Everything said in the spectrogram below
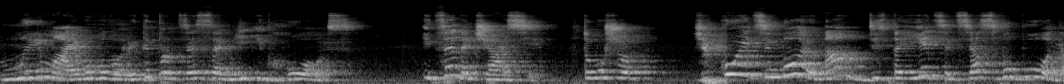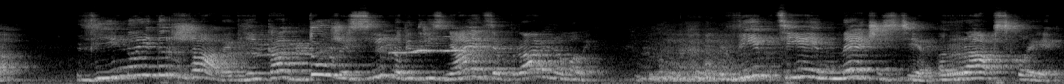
Ми маємо говорити про це самі і вголос. І це на часі. Тому що якою ціною нам дістається ця свобода вільної держави, яка дуже сильно відрізняється правильно мали, від цієї нечисті рабської,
